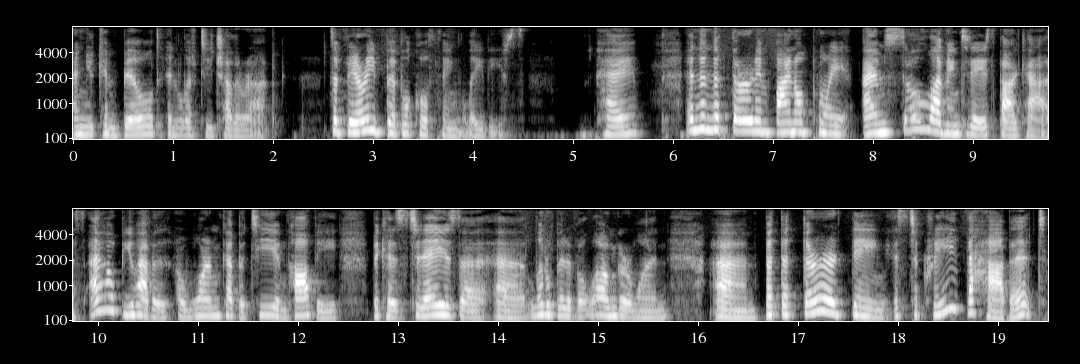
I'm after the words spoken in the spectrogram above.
and you can build and lift each other up. It's a very biblical thing, ladies. Okay. And then the third and final point I'm so loving today's podcast. I hope you have a, a warm cup of tea and coffee because today is a, a little bit of a longer one. Um, but the third thing is to create the habit.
